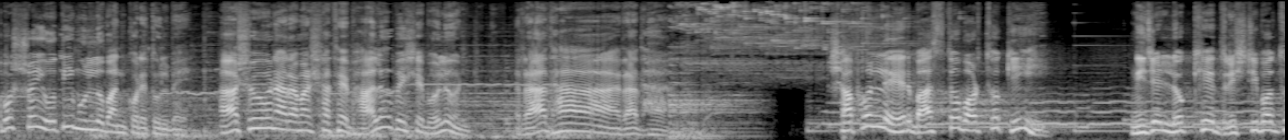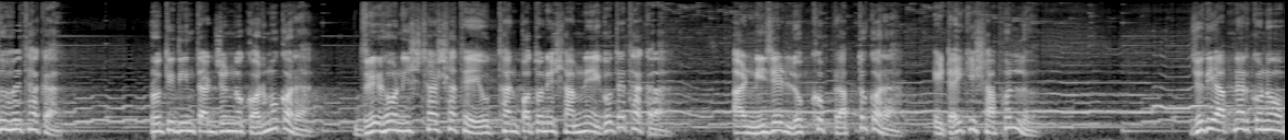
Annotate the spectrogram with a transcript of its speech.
অবশ্যই অতি মূল্যবান করে তুলবে। আসুন আর আমার সাথে ভালোবেসে বলুন, রাধা রাধা। সাফল্যের বাস্তব অর্থ কি? নিজের লক্ষ্যে দৃষ্টিবদ্ধ হয়ে থাকা, প্রতিদিন তার জন্য কর্ম করা, দৃঢ় নিষ্ঠার সাথে উত্থান পতনের সামনে এগোতে থাকা, আর নিজের লক্ষ্য প্রাপ্ত করা, এটাই কি সাফল্য? যদি আপনার কোনো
